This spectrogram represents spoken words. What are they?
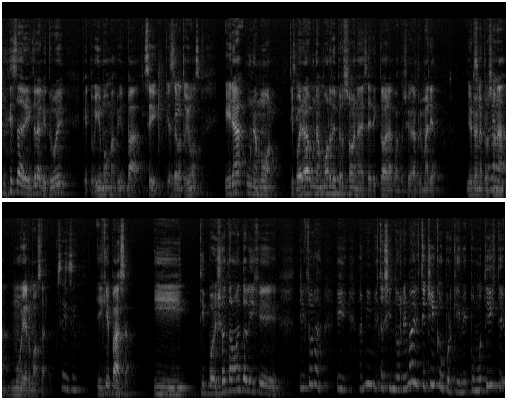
esa directora que tuve, que tuvimos más bien, va, sí, que esa Sí. la tuvimos, era un amor. Tipo, Sí. era un amor de persona esa directora cuando llegué a la primaria. Y era Sí, una persona muy hermosa. Sí, sí. ¿Y qué pasa? Y tipo, yo en tal momento le dije, directora, eh, a mí me está haciendo re mal este chico porque me pongo triste.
